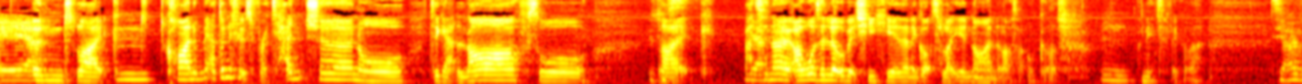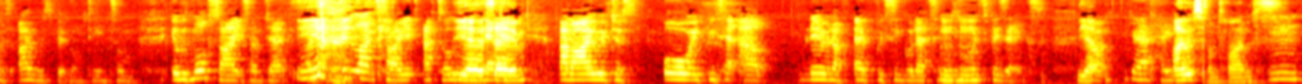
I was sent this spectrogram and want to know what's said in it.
yeah, yeah. and like Mm. kind of. I don't know if it was for attention or to get laughs or just- like I yeah. don't know. I was a little bit cheeky, and then it got to like year nine, and I was like, oh god, Mm. I need to figure that. See, I was I was a bit naughty in some. It was more science subjects. Yeah. I didn't like science at all. Yeah, same. It, and I would just always be sent out near enough every single lesson. It was Mhm. always physics. Yeah, But, yeah. I I sometimes. Mm,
